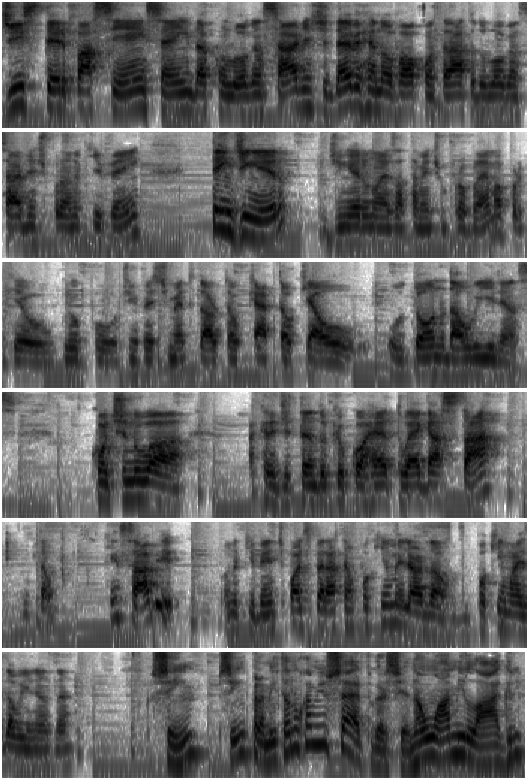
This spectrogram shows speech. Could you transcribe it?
diz ter paciência ainda com Logan Sargent, deve renovar o contrato do Logan Sargent para o ano que vem. Tem dinheiro, dinheiro não é exatamente um problema, porque o grupo de investimento da Ortel Capital, que é o, o dono da Williams, continua acreditando que o correto é gastar. Então, quem sabe ano que vem a gente pode esperar até um pouquinho melhor, um pouquinho mais da Williams, né? Sim, sim, para mim tá no caminho certo, Garcia. Não há milagre,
